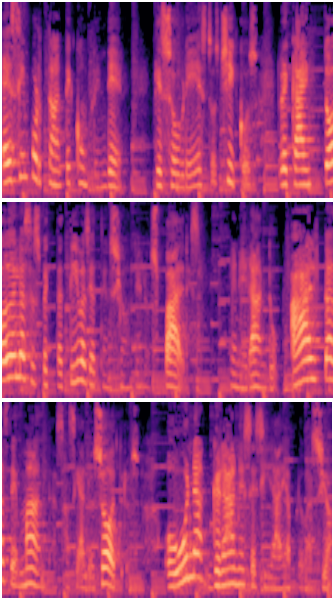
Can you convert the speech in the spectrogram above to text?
Es importante comprender que sobre estos chicos recaen todas las expectativas de atención de los padres, generando altas demandas hacia los otros o una gran necesidad de aprobación.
